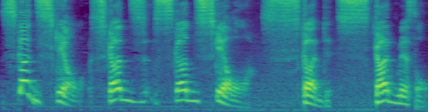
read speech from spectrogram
Scud skill. Scud's Scud skill. Scud. Scud missile.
